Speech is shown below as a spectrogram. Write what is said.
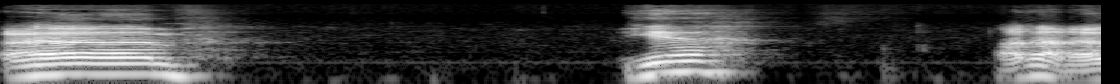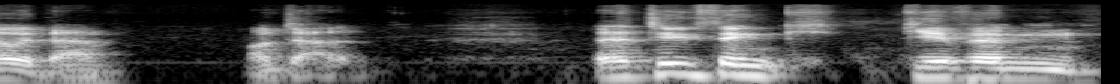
Um, yeah, I don't know with them. I I do think, given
